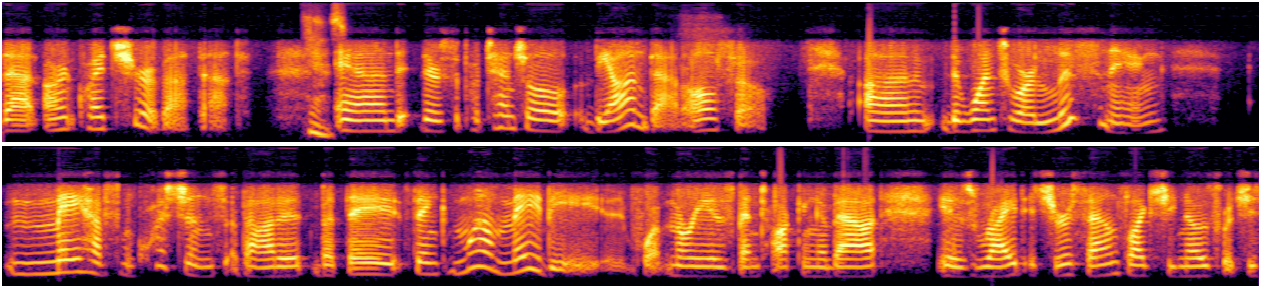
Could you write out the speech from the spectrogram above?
that aren't quite sure about that. Yes. And there's the potential beyond that also. Um, the ones who are listening may have some questions about it, but they think, well, maybe what Maria's been talking about is right. It sure sounds like she knows what she's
